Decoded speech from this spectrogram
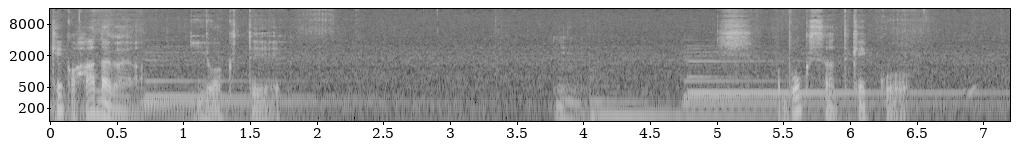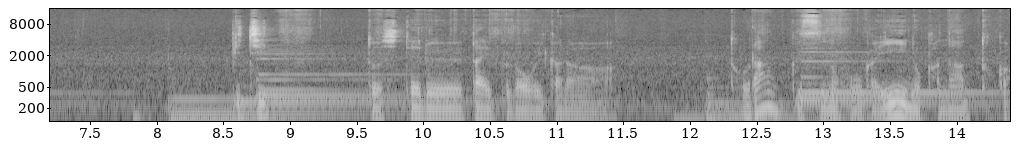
結構肌が弱くてうん。ボクサーって結構ピチッとしてるタイプが多いからトランクスの方がいいのかなとか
